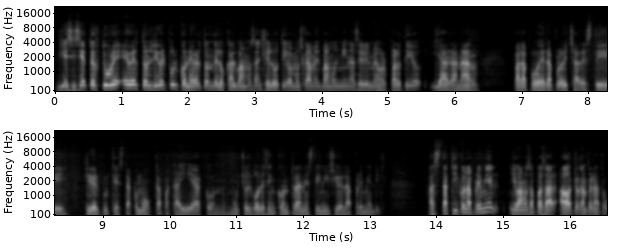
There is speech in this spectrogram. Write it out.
17 de octubre Everton Liverpool con Everton de local. Vamos Ancelotti, vamos James, vamos Mina a hacer el mejor partido y a ganar para poder aprovechar este Liverpool que está como capa caída con muchos goles en contra en este inicio de la Premier League. Hasta aquí con la Premier y vamos a pasar a otro campeonato.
